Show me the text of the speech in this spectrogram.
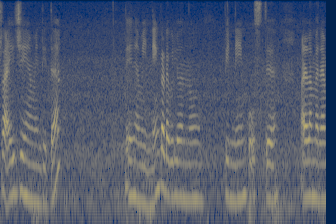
ട്രൈ ചെയ്യാൻ വേണ്ടിയിട്ട്. ഞാൻ പിന്നെയും കടവിൽ വന്നു. പിന്നെയും പോസ്റ്റ് വെള്ളം വരാൻ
